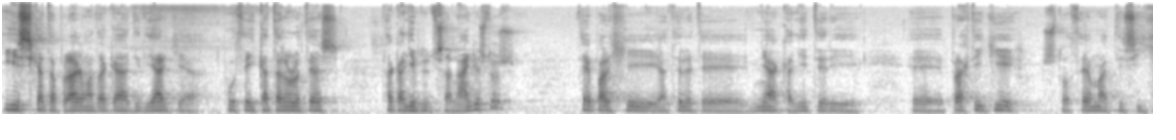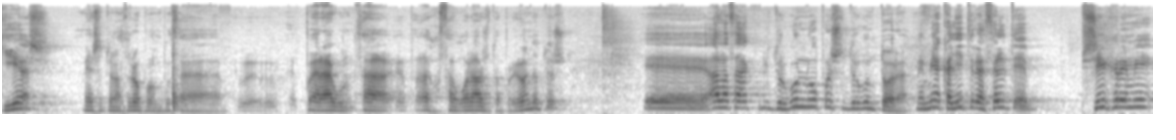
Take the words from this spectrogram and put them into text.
ήσυχα τα πράγματα κατά τη διάρκεια που θα οι καταναλωτές θα καλύπτουν τις ανάγκες τους. Θα υπάρχει, αν θέλετε, μια καλύτερη ε, πρακτική στο θέμα της υγείας μέσα των ανθρώπων που θα, ε, παράγουν, θα, θα αγοράζουν τα προϊόντα τους. Ε, αλλά θα λειτουργούν όπως λειτουργούν τώρα. Με μια καλύτερη, αν θέλετε, ψύχρεμη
